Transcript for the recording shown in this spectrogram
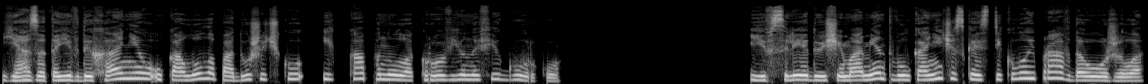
Я, затаив дыхание, уколола подушечку и капнула кровью на фигурку. И в следующий момент вулканическое стекло и правда ожило.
